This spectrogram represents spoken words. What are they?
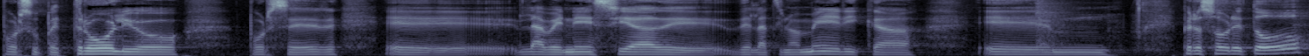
por su petróleo, por ser eh, la Venecia de, Latinoamérica, em, pero sobre todo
